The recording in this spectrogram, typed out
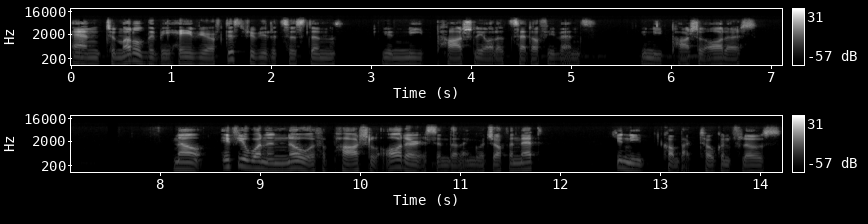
And to model the behavior of distributed systems, you need partially ordered set of events. You need partial orders. Now, if you want to know if a partial order is in the language of a net, you need compact token flows.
